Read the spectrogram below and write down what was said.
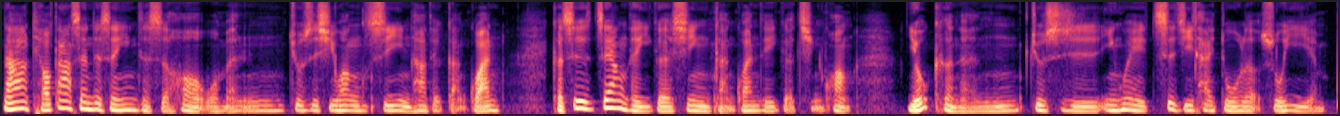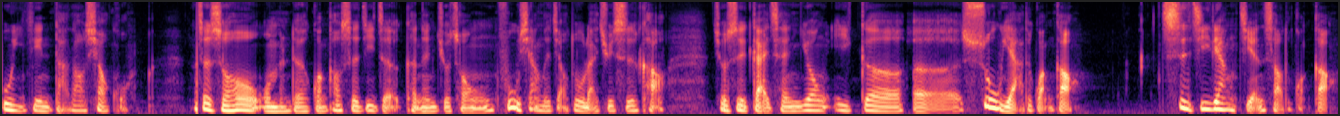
那调大声的声音的时候，我们就是希望吸引他的感官。可是这样的一个性感官的一个情况，有可能就是因为刺激太多了，所以也不一定达到效果。这时候，我们的广告设计者可能就从负向的角度来去思考，就是改成用一个呃素雅的广告，刺激量减少的广告。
